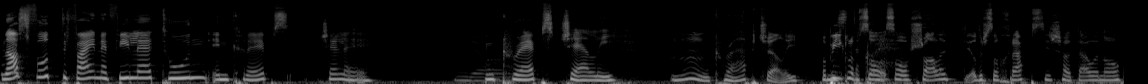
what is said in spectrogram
Nassfutter, feine Filet, Thun in Krebsgelee. Ja. In Krebsjelly. Mm, Crab Jelly. Wobei ich glaube, so, so Schale oder so Krebs ist halt auch noch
